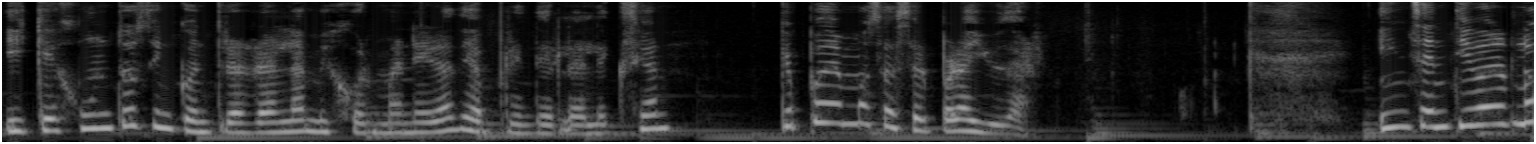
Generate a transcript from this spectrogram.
y que juntos encontrarán la mejor manera de aprender la lección. ¿Qué podemos hacer para ayudar? Incentivarlo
